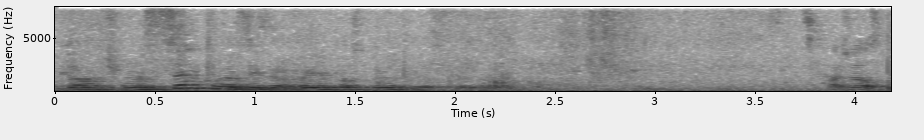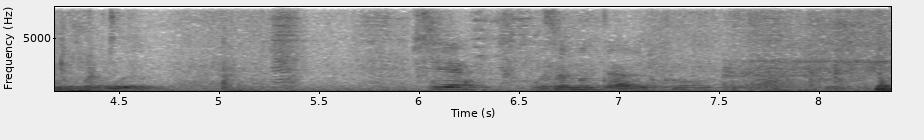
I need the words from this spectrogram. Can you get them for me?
Николаевич, мы сценку разыгрываем или просто нужно сказать? Пожалуйста, живую. все замыкают круг.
